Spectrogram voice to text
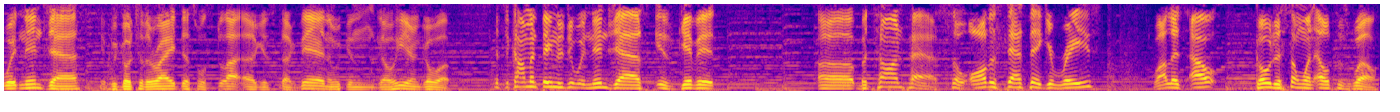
with Ninjask. If we go to the right, this will sli- uh, get stuck there, and then we can go here and go up. It's a common thing to do with Ninjask is give it uh, baton pass. So all the stats that get raised while it's out go to someone else as well.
